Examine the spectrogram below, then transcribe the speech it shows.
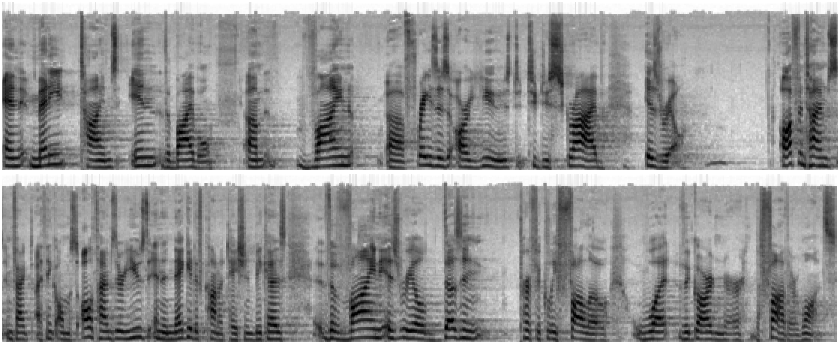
And many times in the Bible, um, vine uh, phrases are used to describe Israel. Oftentimes, in fact, I think almost all times, they're used in a negative connotation because the vine Israel doesn't perfectly follow what the gardener, the father, wants.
